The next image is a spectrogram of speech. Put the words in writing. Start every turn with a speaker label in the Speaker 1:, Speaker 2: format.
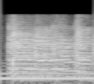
Speaker 1: Música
